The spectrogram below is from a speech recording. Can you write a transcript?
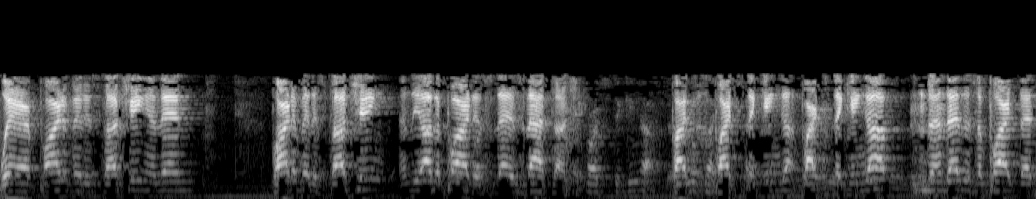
where part of it is touching, and then Part of it is touching, and the other part is, is not touching. Part sticking up. Part, part sticking up, part sticking up, and then there's a part that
